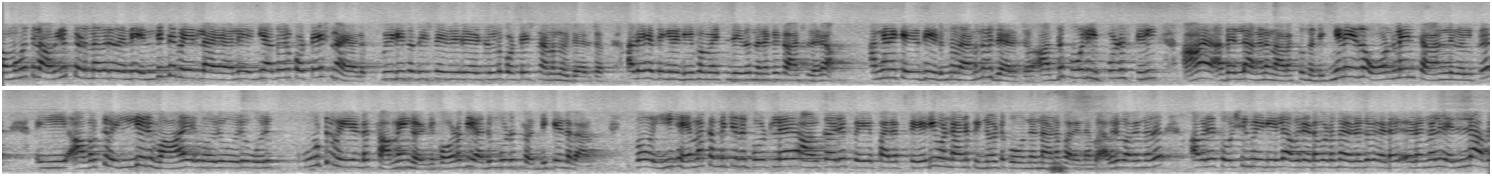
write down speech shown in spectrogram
സമൂഹത്തിൽ അറിയപ്പെടുന്നവർ തന്നെ എന്തിന്റെ പേരിലായാലും ഇനി അതൊരു കൊട്ടേഷൻ ആയാലും വി ഡി സതീഷിനെതിരായിട്ടുള്ള കൊട്ടേഷൻ ആണെന്ന് വിചാരിച്ചോ. അദ്ദേഹത്തെ ഇങ്ങനെ ഡീഫമേഷൻ ചെയ്ത് നിനക്ക് കാശ് തരാം. അങ്ങനെയൊക്കെ എഴുതി ഇടുന്നതാണെന്ന് വിചാരിച്ചോ. അതുപോലെ ഇപ്പോഴും സ്റ്റിൽ ആ അതെല്ലാം അങ്ങനെ നടക്കുന്നുണ്ട്. ഇങ്ങനെയുള്ള ഓൺലൈൻ ചാനലുകൾക്ക് ഈ അവർക്ക് വലിയൊരു വായ ഒരു ഒരു ഒരു കൂട്ടു വീഴേണ്ട സമയം കഴിഞ്ഞു. കോടതി അതും കൂടെ ശ്രദ്ധിക്കേണ്ടതാണ്. ഇപ്പോ ഈ ഹേമ കമ്മിറ്റി റിപ്പോർട്ടിൽ ആൾക്കാർ പേടി കൊണ്ടാണ് പിന്നോട്ട് പോകുന്നതെന്നാണ് പറയുന്നത്. അവർ പറയുന്നത് അവരെ സോഷ്യൽ മീഡിയയിൽ അവർ ഇടപെടുന്ന ഇടങ്ങളിൽ എല്ലാം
